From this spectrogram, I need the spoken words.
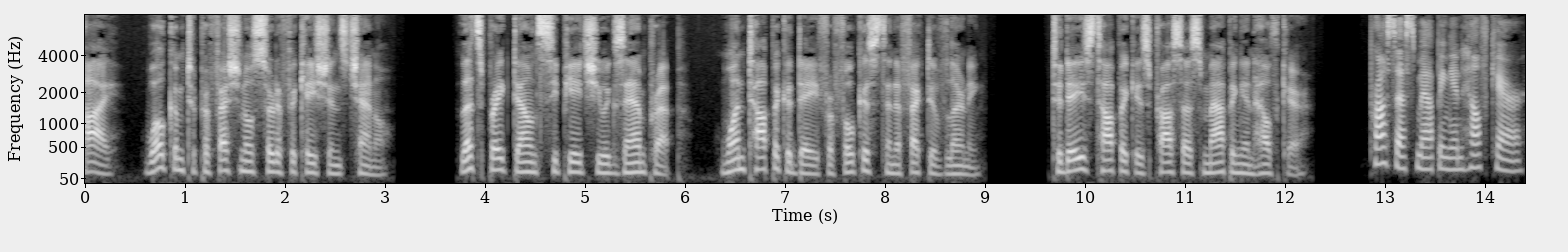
Hi, welcome to Professional Certifications channel. Let's break down CPHQ exam prep, one topic a day for focused and effective learning. Today's topic is process mapping in healthcare. Process mapping in healthcare.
